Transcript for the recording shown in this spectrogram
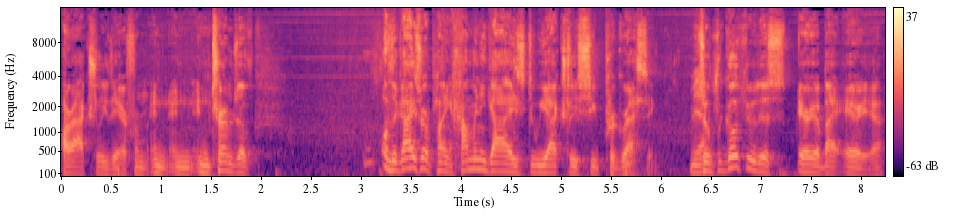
are actually there from in, in, in terms of of the guys who are playing, how many guys do we actually see progressing? Yeah. So if we go through this area by area,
